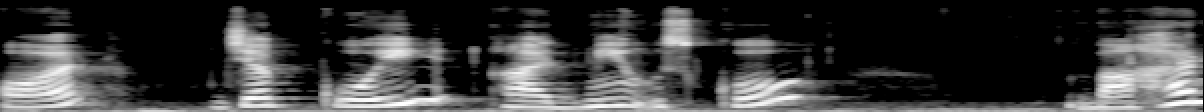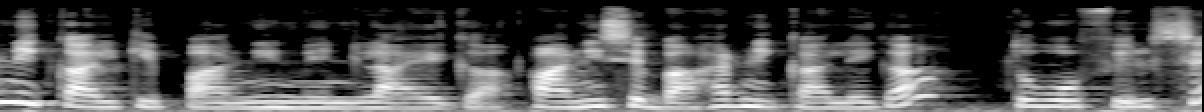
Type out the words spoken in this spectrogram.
और जब कोई आदमी उसको बाहर निकाल के पानी में लाएगा, पानी से बाहर निकालेगा तो वो फिर से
